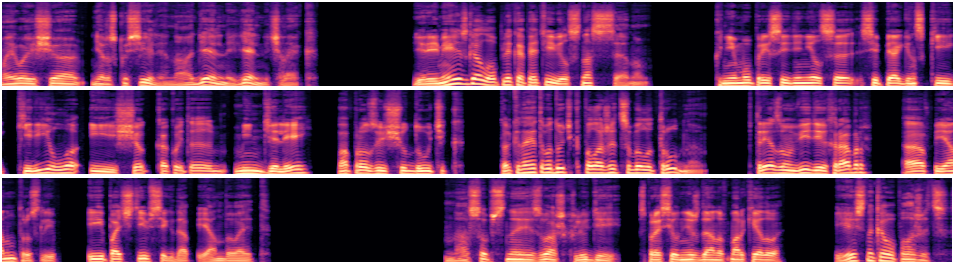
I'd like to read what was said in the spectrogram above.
Мы его еще не раскусили, но отдельный, дельный человек». Еремей из Голоплик опять явился на сцену. К нему присоединился Сипягинский Кирилло и еще какой-то Менделей по прозвищу Дутик. Только на этого Дутика положиться было трудно. В трезвом виде храбр, а в пьяном труслив. И почти всегда пьян бывает. «Ну, а, собственно, из ваших людей, — спросил Нежданов Маркелова, — есть на кого положиться?»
